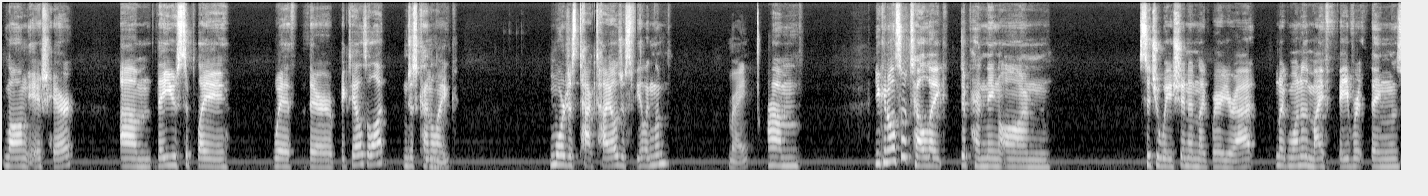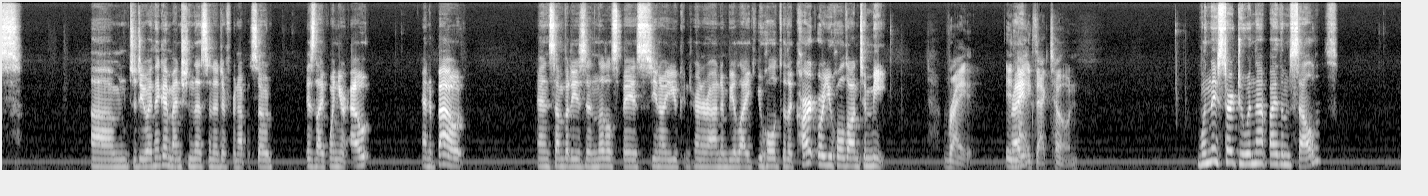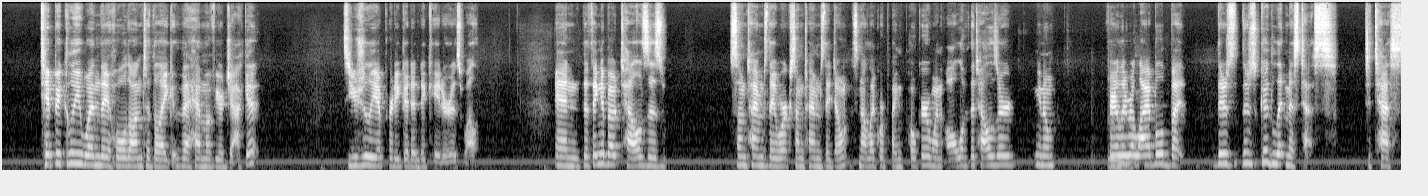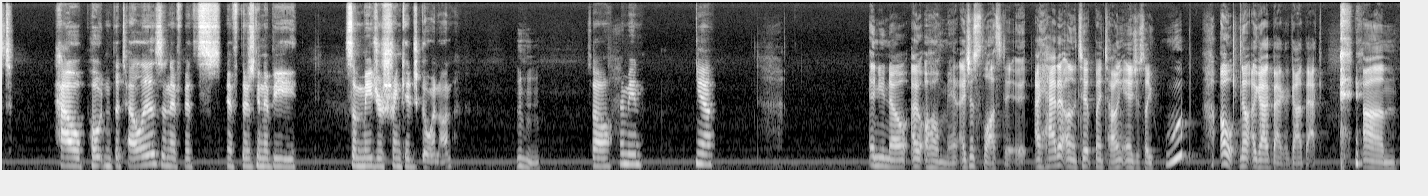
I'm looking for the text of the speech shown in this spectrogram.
long-ish hair um they used to play with their pigtails a lot and just kind of Mhm. like more just tactile just feeling them right. um you can also tell like depending on situation and like where you're at like one of my favorite things um to do i think i mentioned this in a different episode is like when you're out and about and somebody's in little space you know you can turn around and be like you hold to the cart or you hold on to me Right. In Right? that exact tone. when they start doing that by themselves typically when they hold on to the like the hem of your jacket it's usually a pretty good indicator as well and the thing about tells is sometimes they work sometimes they don't it's not like we're playing poker when all of the tells are you know fairly Mhm. reliable but there's there's good litmus tests to test how potent the tell is and if it's if there's going to be some major shrinkage going on. Mm-hmm. So, I mean, yeah. And you know, I, oh man, I just lost it. I had it on the tip of my tongue, and it just like whoop. Oh no, I got it back. I got it back. um,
